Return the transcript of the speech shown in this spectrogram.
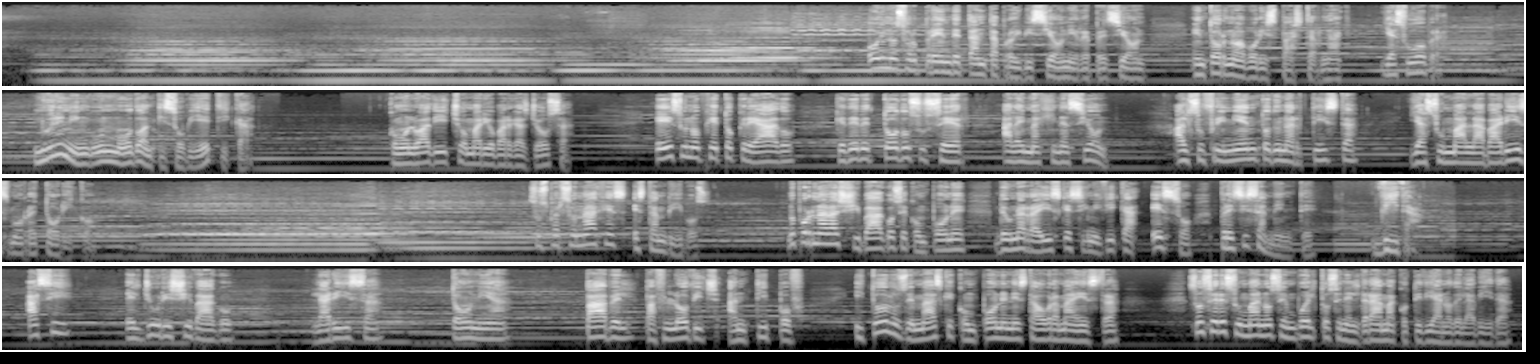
Nos sorprende tanta prohibición y represión en torno a Boris Pasternak y a su obra. No era en ningún modo antisoviética. Como lo ha dicho Mario Vargas Llosa, es un objeto creado que debe todo su ser a la imaginación, al sufrimiento de un artista y a su malabarismo retórico. Sus personajes están vivos no por nada Shivago se compone de una raíz que significa eso, precisamente, vida. Así, el Yuri Shivago, Larisa, Tonia, Pavel Pavlovich Antipov y todos los demás que componen esta obra maestra son seres humanos envueltos en el drama cotidiano de la vida.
